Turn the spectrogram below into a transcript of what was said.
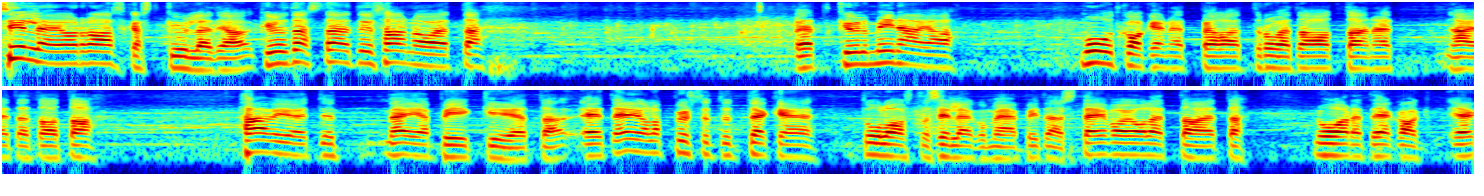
sille on raskasta kyllä. Ja kyllä tässä täytyy sanoa, että, että kyllä minä ja muut kokeneet pelaajat ruvetaan ottaa näitä, näitä tota, häviöitä nyt meidän piikkiin, että et ei olla pystytty tekemään tulosta silleen kuin meidän pitäisi. Sitä ei voi olettaa, että nuoret eka, e,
